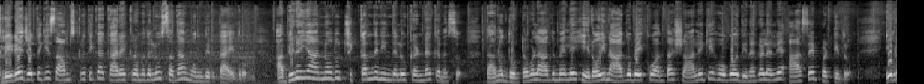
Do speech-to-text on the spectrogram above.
ಕ್ರೀಡೆ ಜೊತೆಗೆ ಸಾಂಸ್ಕೃತಿಕ ಕಾರ್ಯಕ್ರಮದಲ್ಲೂ ಸದಾ ಮುಂದಿರ್ತಾ ಇದ್ರು. ಅಭಿನಯ ಅನ್ನೋದು ಚಿಕ್ಕಂದಿನಿಂದಲೂ ಕಂಡ ಕನಸು. ತಾನು ದೊಡ್ಡವಳಾದ ಮೇಲೆ ಹೀರೋಯಿನ್ ಆಗಬೇಕು ಅಂತ ಶಾಲೆಗೆ ಹೋಗೋ ದಿನಗಳಲ್ಲೇ ಆಸೆ ಪಟ್ಟಿದ್ರು. ಇವರ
